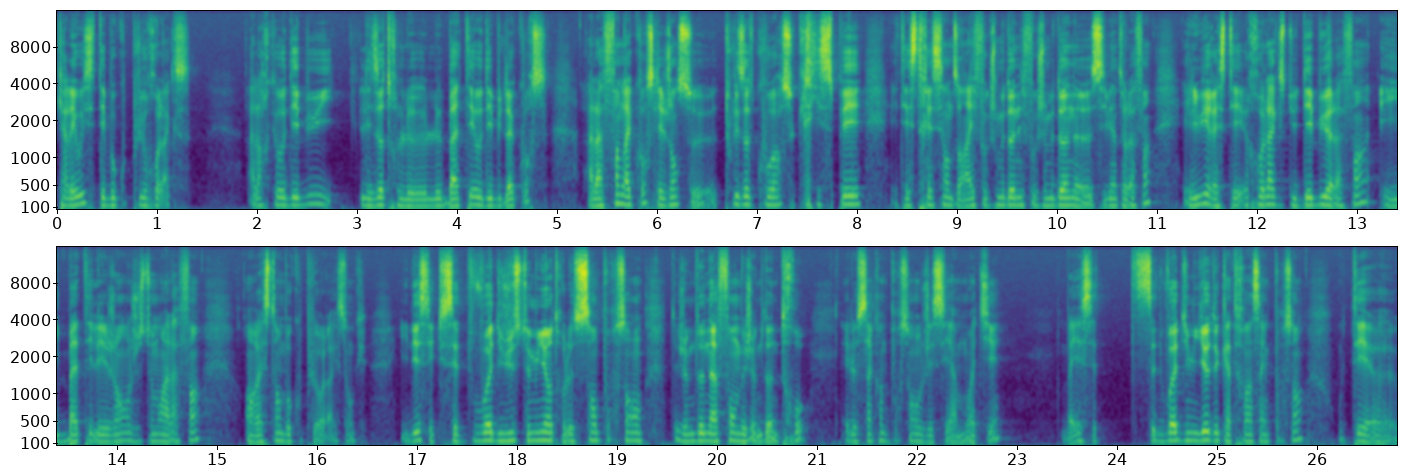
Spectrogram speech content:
Carl Lewis était beaucoup plus relax. Alors qu'au début, les autres le, battaient au début de la course. À la fin de la course, les gens tous les autres coureurs se crispaient, étaient stressés en disant ah, il faut que je me donne, il faut que je me donne, euh, c'est bientôt la fin. Et lui, il restait relax du début à la fin et il battait les gens justement à la fin en restant beaucoup plus relax. Donc l'idée c'est que cette voie du juste milieu entre le 100% de je me donne à fond mais je me donne trop et le 50% où j'essaie à moitié, bah, il y a cette, voie du milieu de 85% où tu es euh,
